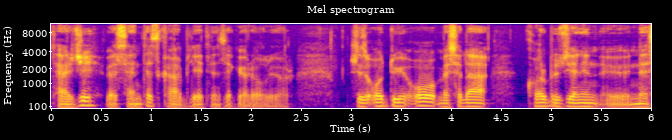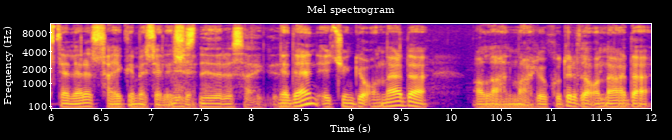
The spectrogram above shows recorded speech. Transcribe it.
tercih ve sentez kabiliyetinize göre oluyor. Siz o o mesela Corbusier'in e, nesnelere saygı meselesi. Nesnelere saygı. Neden? E çünkü onlar da Allah'ın mahlukudur Tabii. ve onlar da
